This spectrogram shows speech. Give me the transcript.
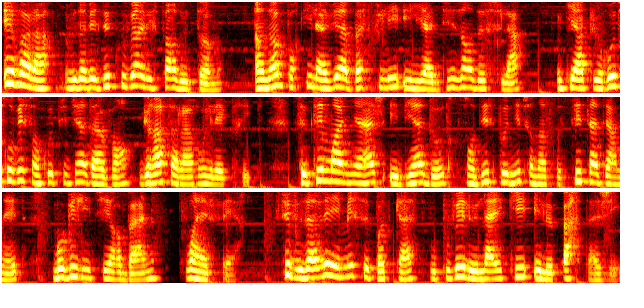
Et voilà, vous avez découvert l'histoire de Tom, un homme pour qui la vie a basculé il y a 10 ans de cela qui a pu retrouver son quotidien d'avant grâce à la roue électrique. Ce témoignage et bien d'autres sont disponibles sur notre site internet mobilityurban.fr. Si vous avez aimé ce podcast, vous pouvez le liker et le partager.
